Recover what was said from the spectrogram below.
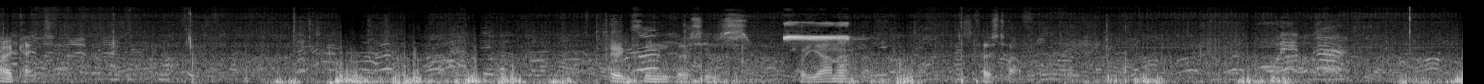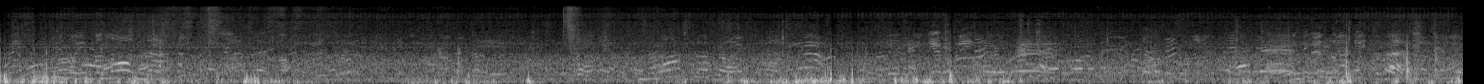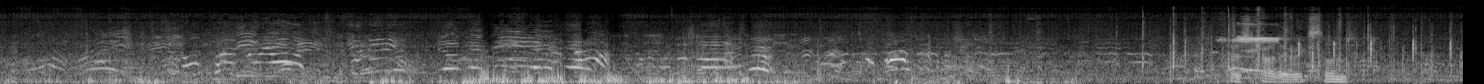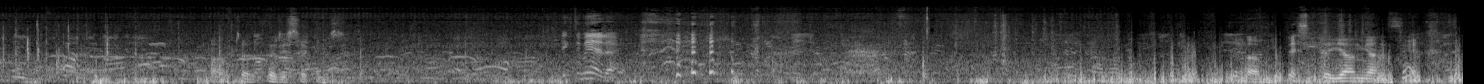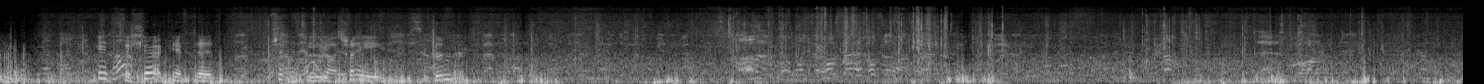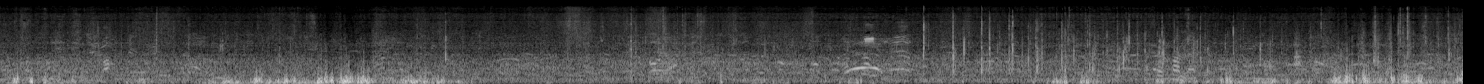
Okay. Ericsson versus Troyana, first half. First card Eriksson after 30 seconds. Fick du med dig? um, bästa Jan jag har sett. Ett försök efter 33 sekunder.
